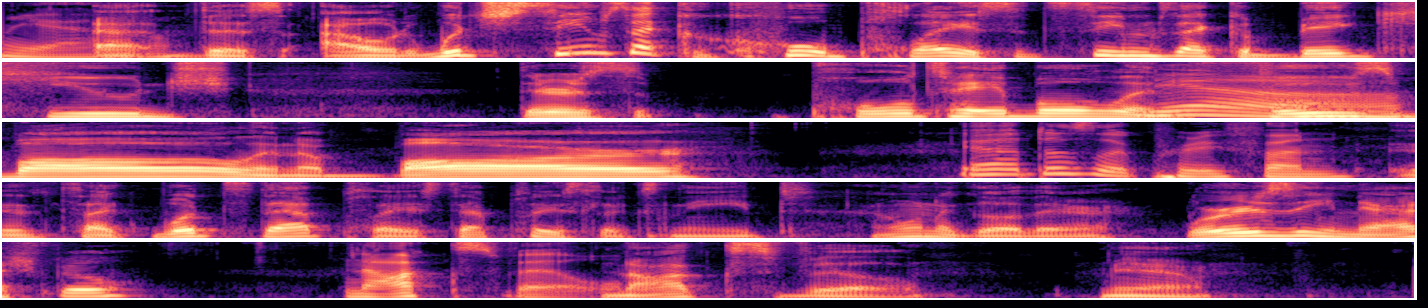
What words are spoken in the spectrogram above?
yeah. at this out, which seems like a cool place. It seems like a big, huge. There's pool table and Yeah. foosball and a bar. yeah, it does look pretty fun. It's like, what's that place? That place looks neat. I want to go there. Where is he? Nashville, Knoxville. Knoxville. Yeah.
